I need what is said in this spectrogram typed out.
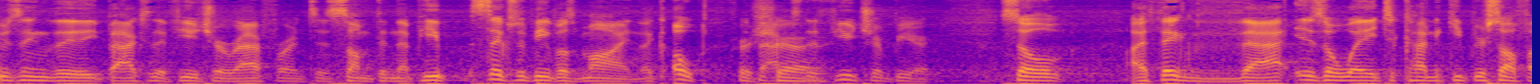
using the Back to the Future reference is something that sticks with people's mind. Like, oh, For Back sure. to the Future beer. So I think that is a way to kind of keep yourself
